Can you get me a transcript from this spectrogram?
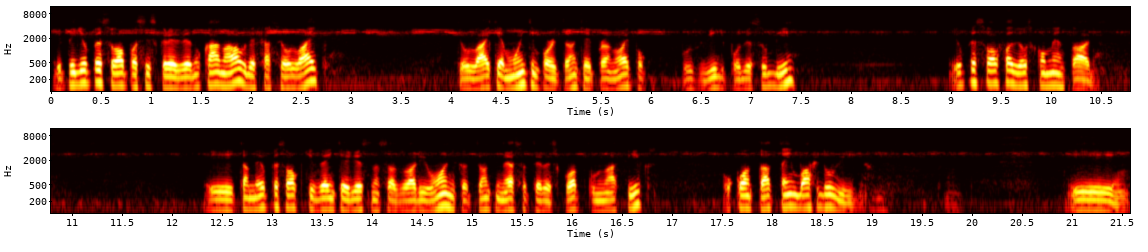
E pedir o pessoal para se inscrever no canal, deixar seu like. Que o like é muito importante aí para nós, para os vídeos poder subir. E o pessoal fazer os comentários. E também o pessoal que tiver interesse nessas variônicas, tanto nessa telescópio como na fixa o contato está embaixo do vídeo. E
